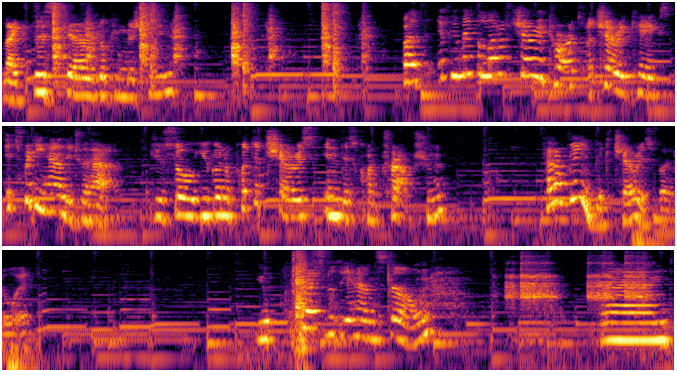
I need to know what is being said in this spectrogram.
Like this scary looking machine. But if you make a lot of cherry tarts or cherry cakes, it's pretty handy to have. So you're gonna put the cherries in this contraption. Kind of really big cherries, by the way. You press with your hands down and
